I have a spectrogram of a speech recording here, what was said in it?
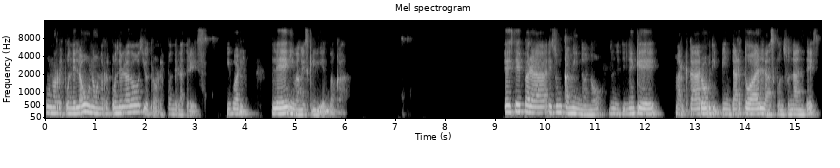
uno responde la uno, uno responde la dos y otro responde la tres. Igual leen y van escribiendo acá. Este para, es un camino, ¿no? Donde tienen que marcar o pintar todas las consonantes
